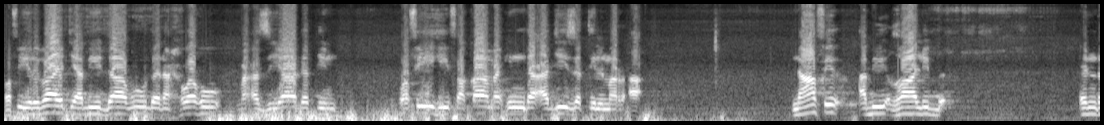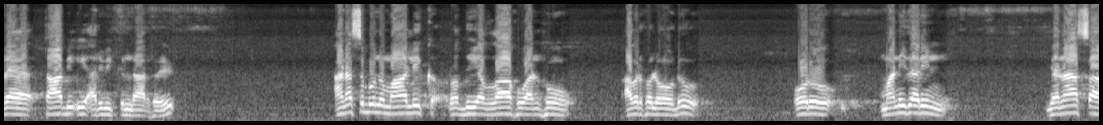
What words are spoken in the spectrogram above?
وفي رواية أبي داود نحوه مع زيادة وفيه فقام عند عجيزة المرأة நாஃபி அபி காலிப் என்ற தாபிஇ அறிவிக்கின்றார்கள் அனசுபுனு மாலிக் ரதியல்லாஹு அன்ஹு அவர்களோடு ஒரு மனிதரின் ஜனாசா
